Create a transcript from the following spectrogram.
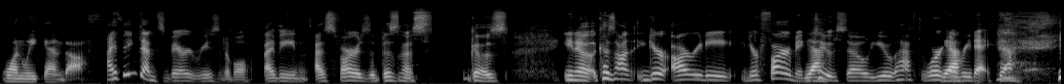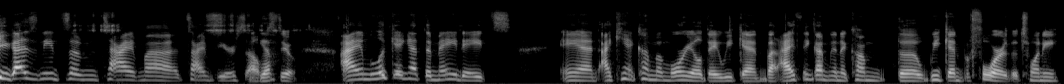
one weekend off. I think that's very reasonable. I mean, as far as the business goes, you know, because on you're already you're farming yeah. too, so you have to work yeah. every day. Yeah, you guys need some time uh, time to yourselves yep. too. I am looking at the May dates, and I can't come Memorial Day weekend, but I think I'm going to come the weekend before the twenty.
